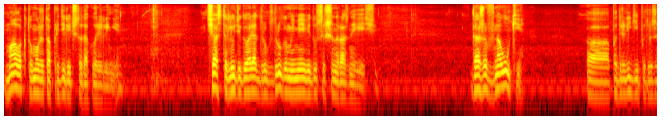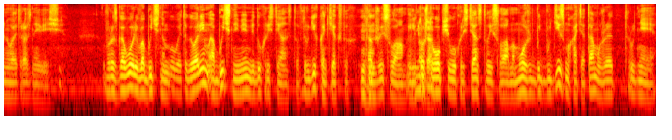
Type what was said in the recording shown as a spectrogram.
мало кто может определить, что такое религия. Часто люди говорят друг с другом, имея в виду совершенно разные вещи. Даже в науке э, под религией подразумевают разные вещи. В разговоре в обычном это говорим, обычно имеем в виду христианство. В других контекстах угу. также ислам. Или ну, то, да. что общего у христианства и ислама. Может быть буддизма, хотя там уже труднее.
